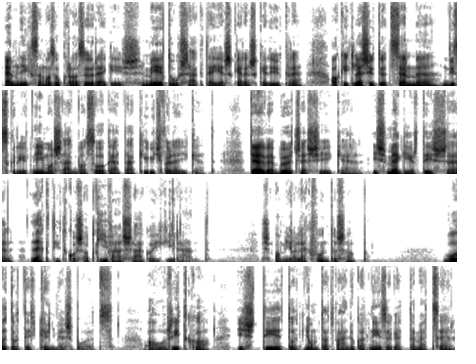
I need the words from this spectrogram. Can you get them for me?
Emlékszem azokra az öreg és méltóság teljes kereskedőkre, akik lesütött szemmel, diszkrét némaságban szolgálták ki ügyfeleiket, telve bölcsességgel és megértéssel legtitkosabb kívánságaik iránt. És ami a legfontosabb, volt ott egy könyvespolc, ahol ritka és tiltott nyomtatványokat nézegettem egyszer,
